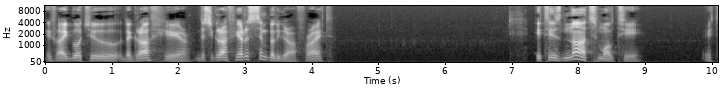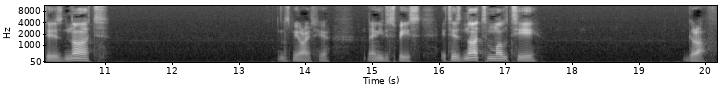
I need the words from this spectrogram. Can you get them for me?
if I go to the graph here this graph here is simple graph right? It is not multi. It is not let me write here I need space. It is not multi graph.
